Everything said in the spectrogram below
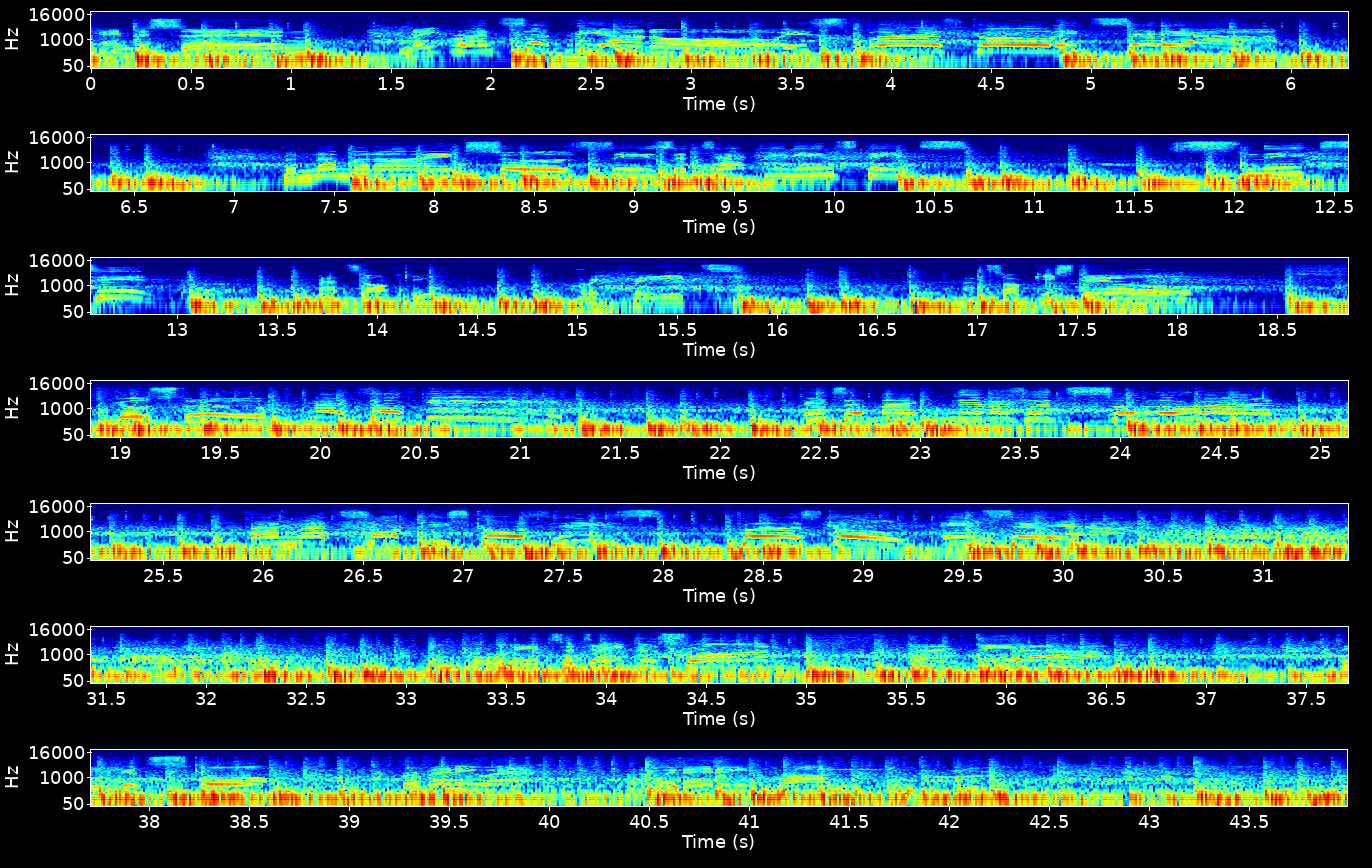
Henderson, late run Satriano, The number nine shows his attacking instincts, sneaks in. Matsaki, quick feet. Matsaki still goes through. Matsaki! It's a magnificent solo run, and Matsaki scores his first goal in Serie A. Ball into dangerous one, and. He can score from anywhere and with any punt.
